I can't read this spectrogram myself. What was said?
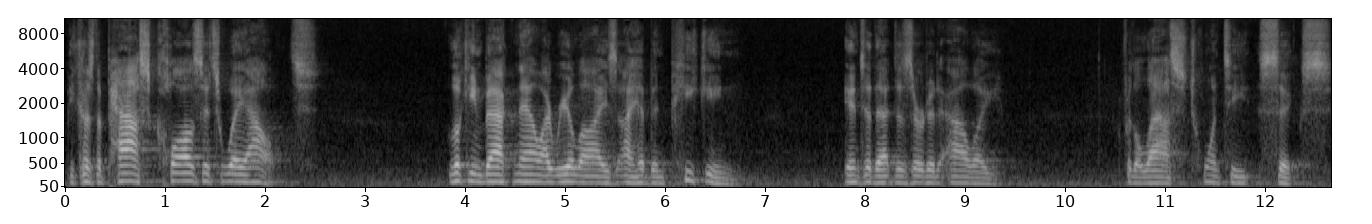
because the past claws its way out. Looking back now, I realize I have been peeking into that deserted alley for the last 26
